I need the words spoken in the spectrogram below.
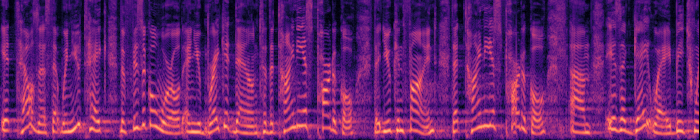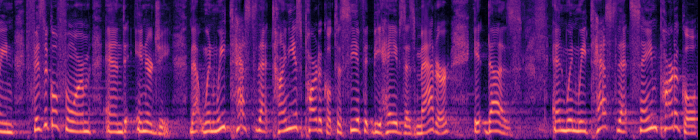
it tells us that when you take the physical world and you break it down to the tiniest particle that you can find, that tiniest particle um, is a gateway between physical form and energy. That when we test that tiniest particle to see if it behaves as matter, it does. And when we test that same particle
